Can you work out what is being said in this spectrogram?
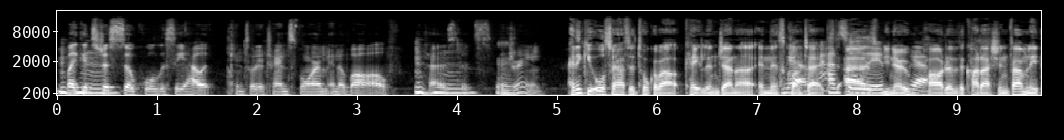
Like, it's just mm-hmm. so cool to see how it can sort of transform and evolve mm-hmm. because it's a dream. I think you also have to talk about Caitlyn Jenner in this context absolutely. as, you know, Yeah. part of the Kardashian family.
